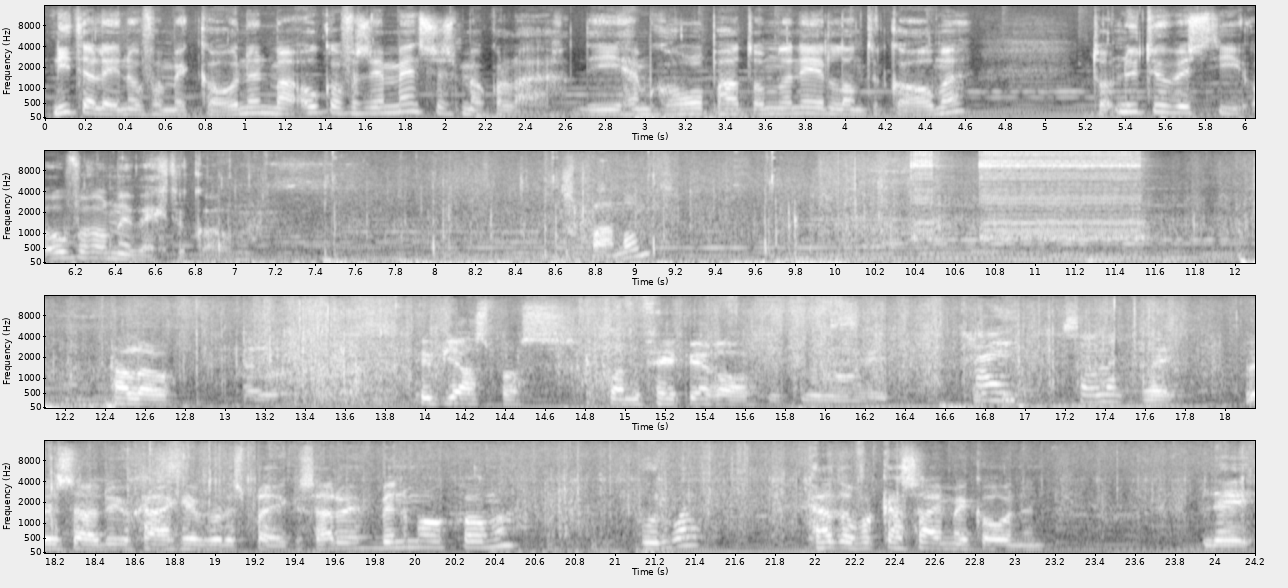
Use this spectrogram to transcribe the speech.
Niet alleen over McConen, maar ook over zijn mensensmokkelaar... die hem geholpen had om naar Nederland te komen. Tot nu toe wist hij overal mee weg te komen. Spannend. Hallo. Hallo. Huub Jaspers van de VPRO. Hi, Sanne. Hey. We zouden u graag even willen spreken. Zouden we even binnen mogen komen? Voor wat? Het gaat over Kasai Mekonen. Nee.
